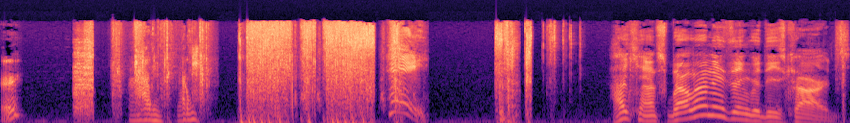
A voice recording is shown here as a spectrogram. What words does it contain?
Huh? Hey! I can't spell anything with these cards.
